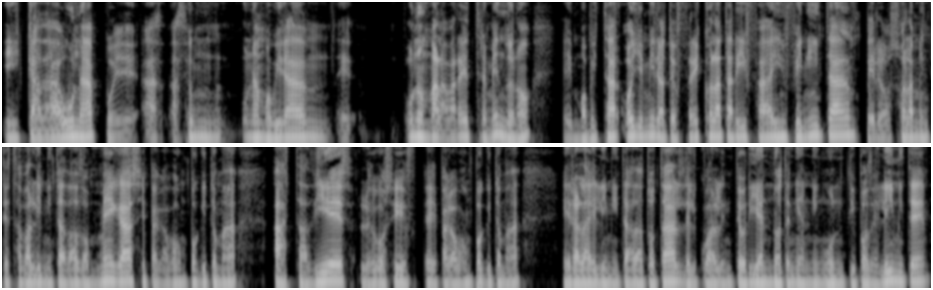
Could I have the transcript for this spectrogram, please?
y cada una pues hace una movida, eh, unos malabares tremendos, ¿no? En Movistar, oye, mira, te ofrezco la tarifa infinita, pero solamente estaba limitada a 2 megas, si pagabas un poquito más hasta 10, luego si eh, pagabas un poquito más era la ilimitada total, del cual en teoría no tenían ningún tipo de límite,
